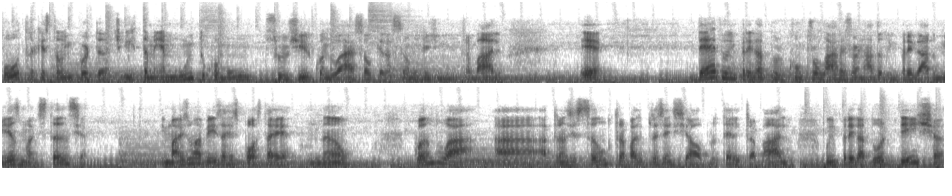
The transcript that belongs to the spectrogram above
Outra questão importante e também é muito comum surgir quando há essa alteração no regime de trabalho é Deve o empregador controlar a jornada do empregado mesmo à distância? E mais uma vez a resposta é não. Quando há a, a transição do trabalho presencial para o teletrabalho, o empregador deixa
